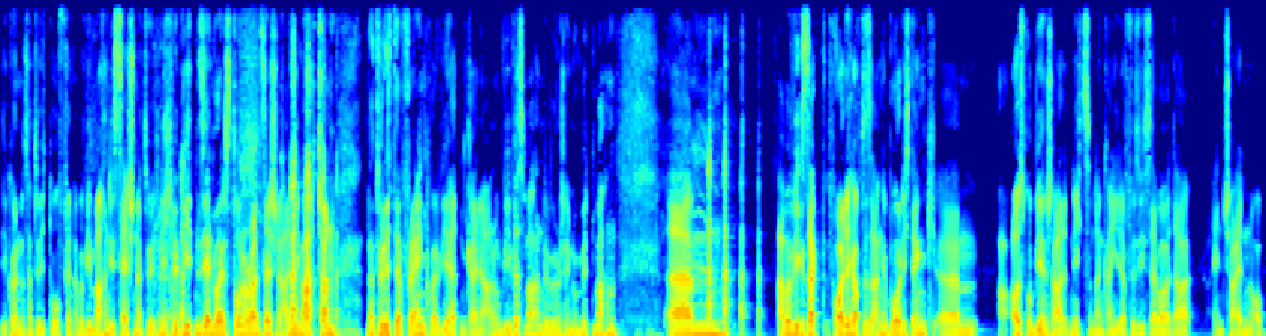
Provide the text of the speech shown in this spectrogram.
ihr könnt es natürlich doof finden, aber wir machen die Session natürlich nicht. Wir bieten sie ja nur als Stoner Run Session an. Die macht schon natürlich der Frank, weil wir hätten keine Ahnung, wie wir es machen. Wir würden wahrscheinlich nur mitmachen. Ähm, aber wie gesagt, freut euch auf das Angebot. Ich denke, ähm, ausprobieren schadet nichts und dann kann jeder für sich selber da entscheiden, ob,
